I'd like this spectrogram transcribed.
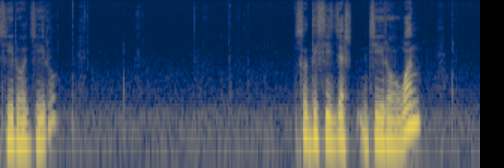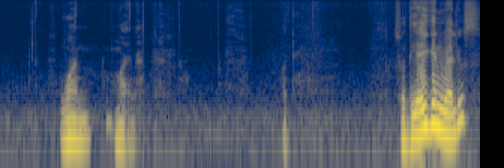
0 0. So, this is just 0 1 1 minus okay. So, the eigenvalues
